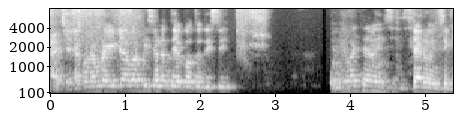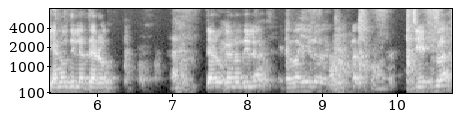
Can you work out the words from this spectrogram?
আচ্ছা এখন আমরা এইটা আবার থেকে কত দিছি? তেরো ইঞ্চি তেরো ইঞ্চি। কেন দিলা তেরো? তেরো কেন দিলা? এটা ভাই হলো জেড প্লাস জেট ফ্লাশ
